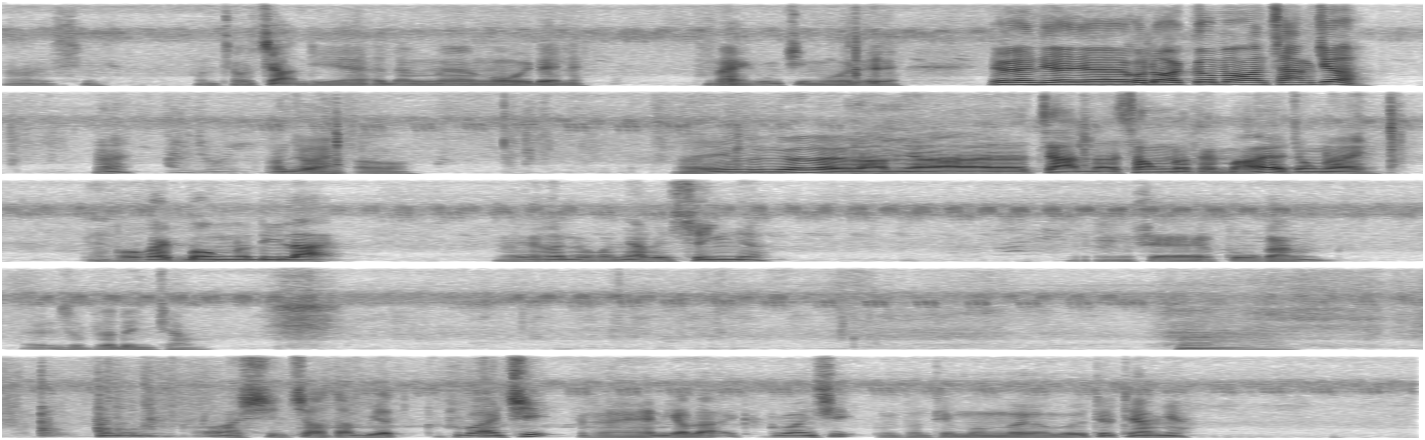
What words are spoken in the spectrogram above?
Đó, xin. còn cháu chạn thì à, đang à, ngồi đây này. Ngày cũng chỉ ngồi đây này. Thế là à, có đói cơm không? Ăn sáng chưa? Hả? ăn rồi. À? ờ. Đấy nữa là làm nhà chạn là xong là thoải mái ở trong này. Có gạch bông nó đi lại. Đấy hơn là có nhà vệ sinh nữa Đấy, sẽ cố gắng để giúp gia đình cháu. Ờ, xin chào tạm biệt các bạn anh chị. Hẹn gặp lại các bạn anh chị. Cùng toàn thể mọi người ở video tiếp theo nhé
